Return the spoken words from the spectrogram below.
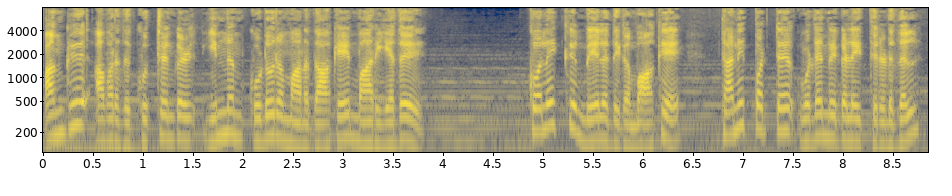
அங்கு அவரது குற்றங்கள் இன்னும் கொடூரமானதாக மாறியது. கொலைக்கு மேலதிகமாக தனிப்பட்ட உடைமைகளை திருடுதல்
